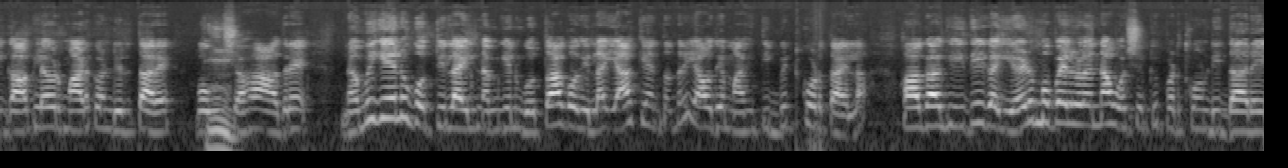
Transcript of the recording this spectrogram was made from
ಈಗಾಗಲೇ ಅವ್ರು ಮಾಡ್ಕೊಂಡಿರ್ತಾರೆ ಬಹುಶಃ. ಆದ್ರೆ ನಮಗೇನು ಗೊತ್ತಿಲ್ಲ ಇಲ್ಲಿ ನಮಗೇನು ಗೊತ್ತಾಗೋದಿಲ್ಲ. ಯಾಕೆ ಅಂತಂದ್ರೆ ಯಾವುದೇ ಮಾಹಿತಿ ಬಿಟ್ಕೊಡ್ತಾ ಇಲ್ಲ. ಹಾಗಾಗಿ ಇದೀಗ ಎರಡು ಮೊಬೈಲ್ಗಳನ್ನ ವಶಕ್ಕೆ ಪಡೆದುಕೊಂಡಿದ್ದಾರೆ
